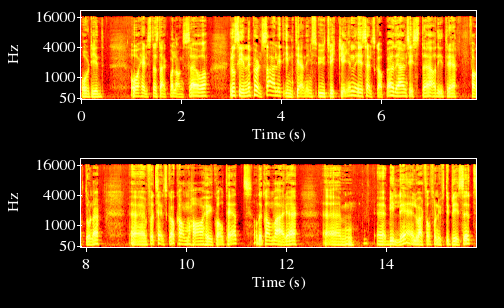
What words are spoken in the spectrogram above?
over tid. Og helst en sterk balanse. Og Rosinen i pølsa er litt inntjeningsutviklingen i selskapet. Det er den siste av de tre faktorene. Eh, for et selskap kan ha høy kvalitet, og det kan være billig, eller i hvert fall fornuftig priset.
